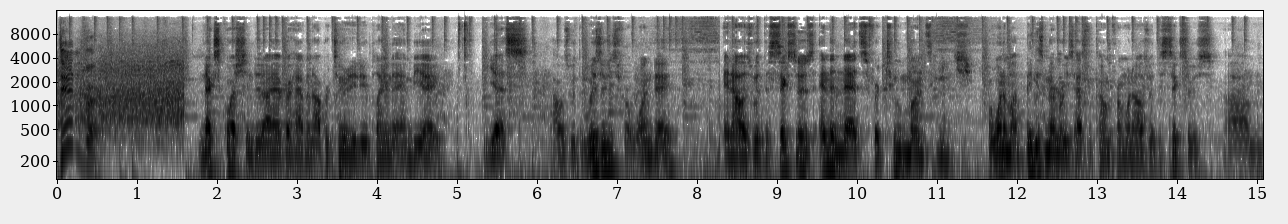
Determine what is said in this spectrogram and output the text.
Denver. Next question Did I ever have an opportunity to play in the NBA? Yes, I was with the Wizards for one day, and I was with the Sixers and the Nets for two months each. But one of my biggest memories has to come from when I was with the Sixers. Um,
